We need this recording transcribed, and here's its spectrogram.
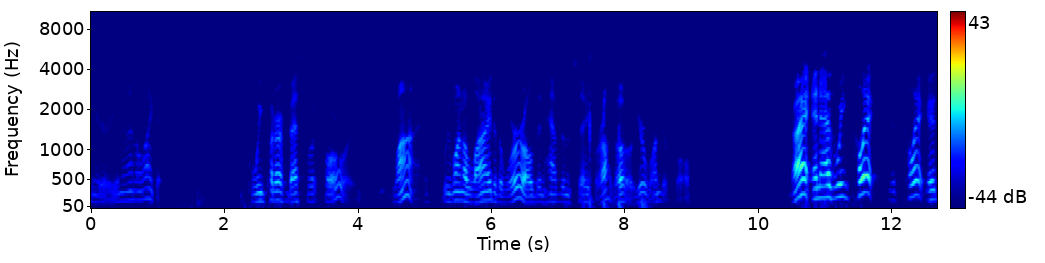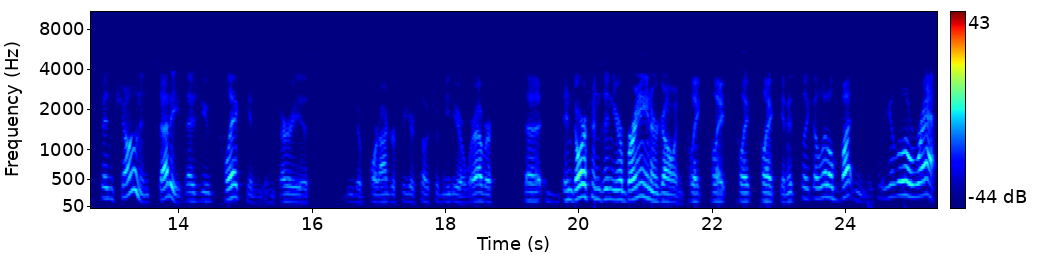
here. You know, I don't like it. We put our best foot forward. Why? We want to lie to the world and have them say, bravo, you're wonderful. Right? And as we click, click, it's been shown in studies, as you click in, in various either pornography or social media or wherever, the endorphins in your brain are going click, click, click, click, and it's like a little button. It's like a little rat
